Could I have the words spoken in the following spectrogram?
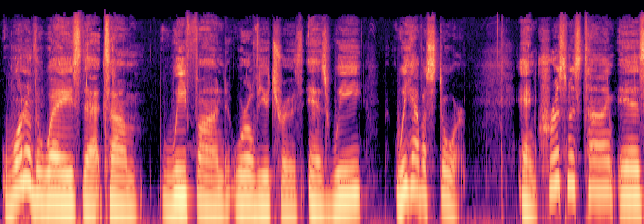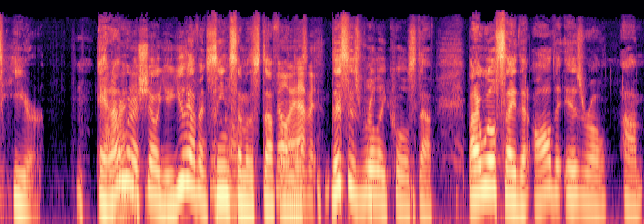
one of the ways that um, we fund Worldview Truth is we we have a store, and Christmas time is here. And I'm going to show you. You haven't seen some of the stuff No, on I this. haven't. This is really cool stuff. But I will say that all the Israel um,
